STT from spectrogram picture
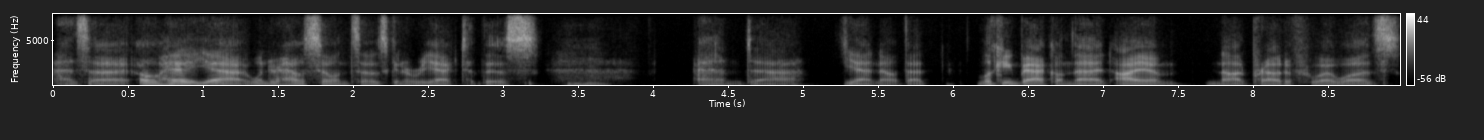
as a, oh, hey, yeah, I wonder how so and so is going to react to this. Mhm. And uh, yeah, no, that looking back on that, I am not proud of who I was.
